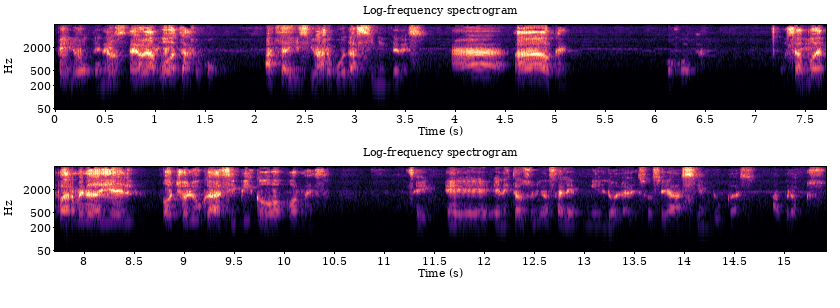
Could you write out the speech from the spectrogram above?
pero tenés En una cuota. 18 cu- hasta 18 Ah. cuotas sin interés. Ah, Ah, ok. OJ. O sea, Sí. podés pagar menos de 10, 8 lucas y pico por mes. Sí, eh, en Estados Unidos sale mil dólares, o sea, 100 lucas aprox.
